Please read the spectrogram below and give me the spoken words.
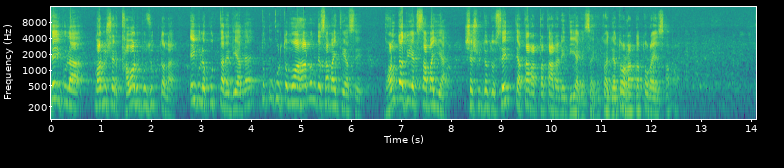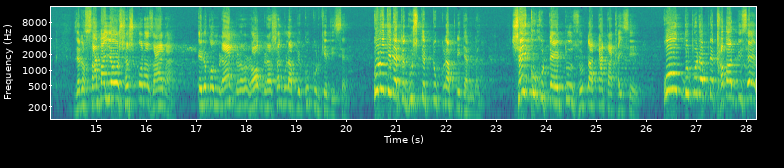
যেইগুলা মানুষের খাওয়ার উপযুক্ত না। এইগুলো কুত্তারে দিয়া দেয়। তো কুকুর তো মহানন্দে সাবাইতে আছে। ঘণ্টা দুই এক সাবাইয়া শেষ পর্যন্ত সেইটা তারারটা তারারে দিয়া গেছে। তোরারটা তোরাই সাবা যেটা সাবাইয়াও শেষ করা যায় না। এরকম র্যাগ, রগ, রেশাগুলো আপনি কুকুরকে দিচ্ছেন কোনোদিন একটা গুস্তের টুকরা আপনি দেন নাই। সেই কুকুরটা একটু ঝোটা কাটা খাইছে। কোন দুপুরে আপনি খাবার দিছেন?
